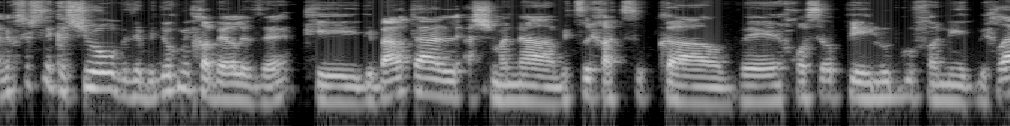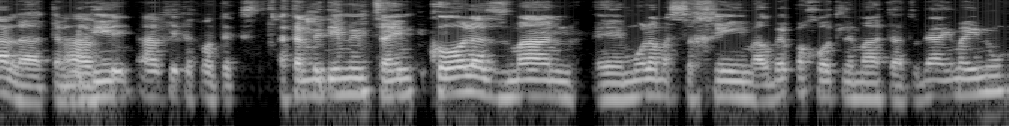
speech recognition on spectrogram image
אני חושב שזה קשור וזה בדיוק מתחבר לזה כי דיברת על השמנה וצריכת סוכר וחוסר פעילות גופנית. בכלל התלמידים אהבתי את הקונטקסט. התלמידים נמצאים כל הזמן אה, מול המסכים הרבה פחות למטה. אתה יודע אם היינו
